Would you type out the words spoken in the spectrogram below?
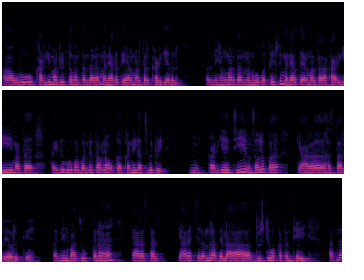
ಅವರು ಕಾಡ್ಗಿ ಮಾಡಿರ್ತಾವಂತಂದಾರ ಮನ್ಯಾಗ ತಯಾರು ಮಾಡ್ತಾರೆ ಕಾಡ್ಗಿ ಅದನ್ನ. ಅದನ್ನ ಹೆಂಗೆ ಮಾಡ್ತಾರೆ ನನಗೂ ಗೊತ್ತಿಲ್ಲ ರೀ ಮನ್ಯಾಗ ತಯಾರು ಮಾಡ್ತಾರೆ ಆ ಕಾಡ್ಗಿ ಮತ್ತು ಐದು ಹುಡುಗರು ಬಂದಿರ್ತಾರಲ್ಲ ಅವಕ್ಕೆ ಕಣ್ಣಿಗೆ ಹಚ್ಬೇಕ್ರಿ. ಹ್ಞೂ ಕಡ್ಗೆ ಹಚ್ಚಿ ಒಂದು ಸ್ವಲ್ಪ ಕ್ಯಾರ ಹಚ್ತಾರೆ ರೀ ಅವ್ರಿಗೆ. ಕಣ್ಣಿನ ಬಾಜುಕನ ಕ್ಯಾರ ಹಚ್ತಾರೆ ಕ್ಯಾರ ಹಚ್ಚಿರಂದ್ರೆ ಅದೆಲ್ಲ ದೃಷ್ಟಿ ಹೊಕ್ಕತ್ತಂತ ಹೇಳಿ. ಅದನ್ನ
